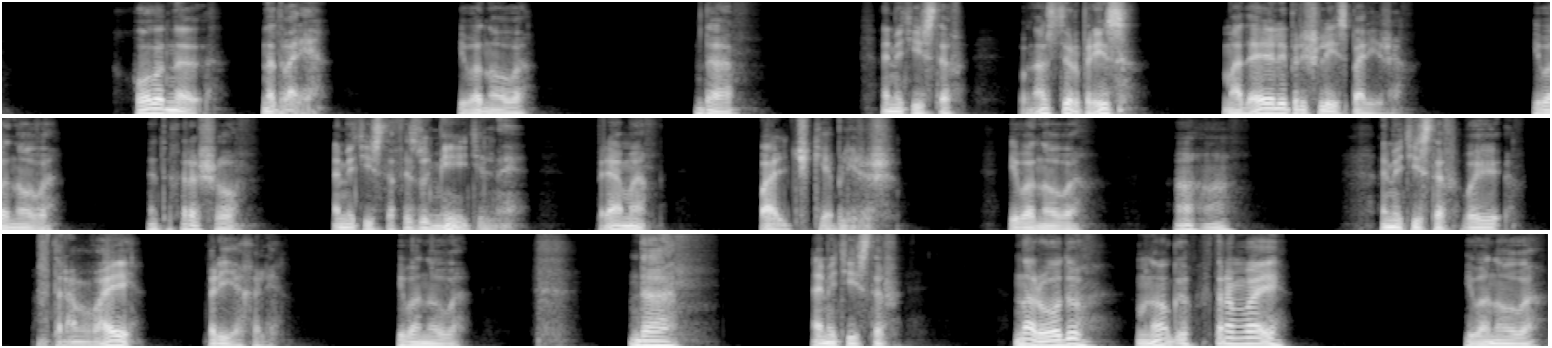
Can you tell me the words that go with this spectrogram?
«Холодно на дворе». Иванова. «Да». Аметистов. «У нас сюрприз. Модели пришли из Парижа». Иванова. «Это хорошо. Аметистов изумительные. Прямо пальчики оближешь». Иванова. Ага. Аметистов, вы в трамвае приехали? Иванова. Да. Аметистов. Народу много в трамвае? Иванова.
